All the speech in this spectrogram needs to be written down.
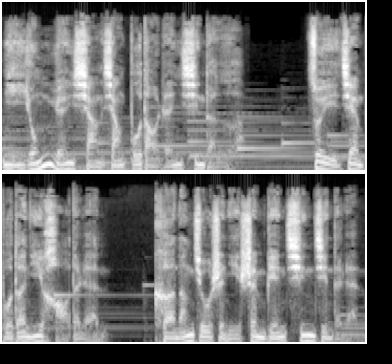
你永远想象不到人心的恶。”最见不得你好的人，可能就是你身边亲近的人，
